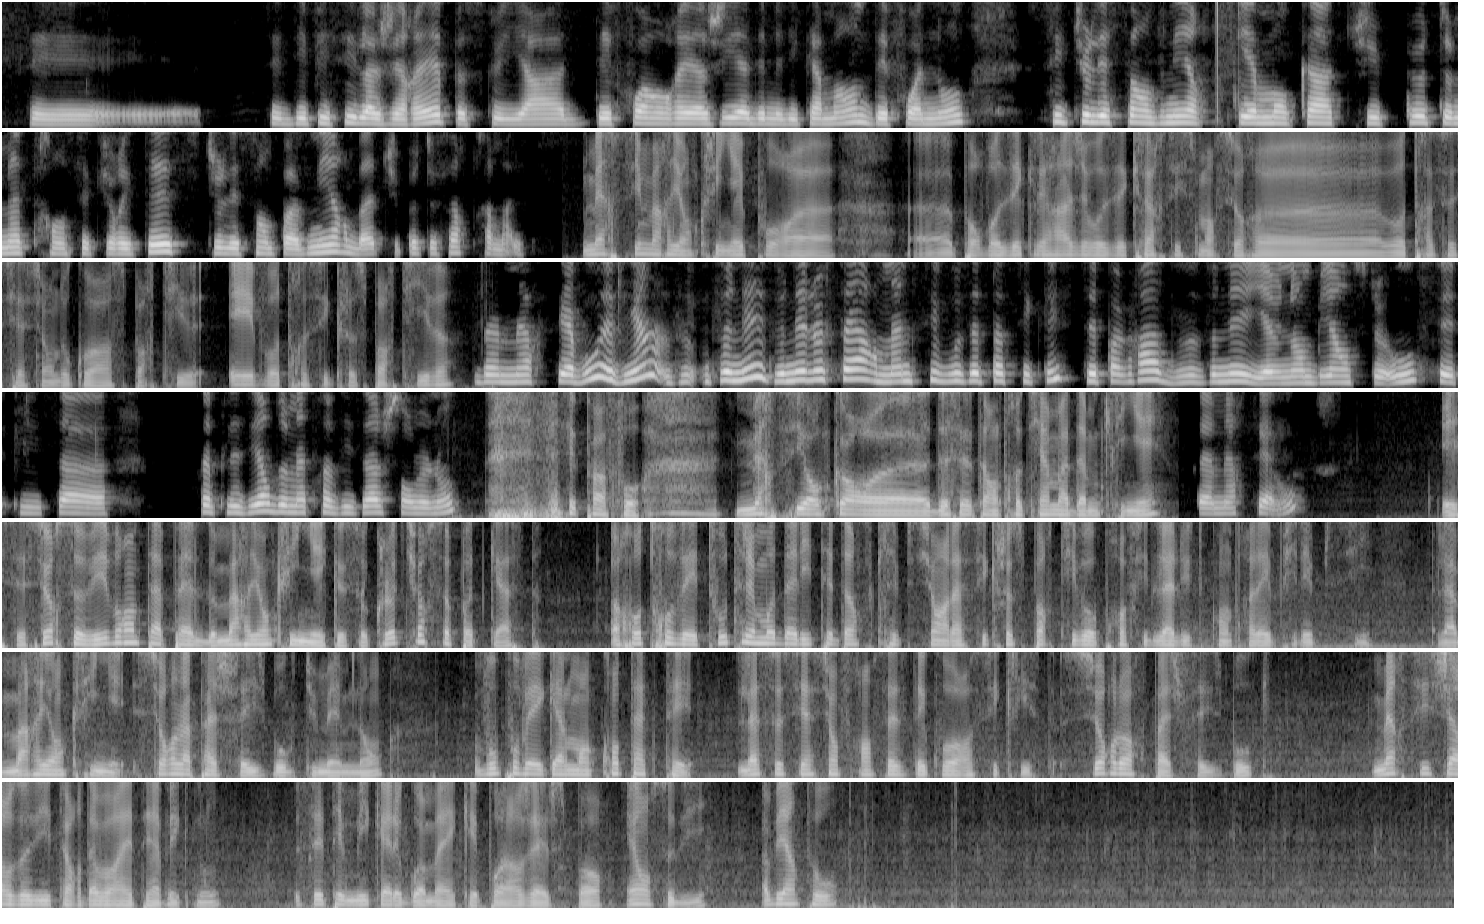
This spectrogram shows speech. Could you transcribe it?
c'est difficile à gérer parce qu'il y a des fois on réagit à des médicaments, des fois non. Si tu les sens venir, ce qui est mon cas, tu peux te mettre en sécurité. Si tu les sens pas venir, bah, tu peux te faire très mal. Merci Marion Clignet pour, heu, pour vos éclairages et vos éclaircissements sur, heu, votre association de coureurs sportives et votre cyclo-sportive. Ben, merci à vous et viens, v venez venez le faire, même si vous êtes pas cycliste, c'est pas grave, venez, il y a une ambiance de ouf et puis ça ferait plaisir de mettre un visage sur le nom. C'est pas faux. Merci encore, heu, de cet entretien madame Clignet. Ben, merci à vous. Et c'est sur ce vibrant appel de Marion Clignet que se clôture ce podcast. Retrouvez toutes les modalités d'inscription à la cyclo-sportive au profit de la lutte contre l'épilepsie, la Marion Clignet, sur la page Facebook du même nom. Vous pouvez également contacter l'Association française des coureurs cyclistes sur leur page Facebook. Merci chers auditeurs d'avoir été avec nous. C'était Michael Guamaeke pour RGL Sport et on se dit à bientôt.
